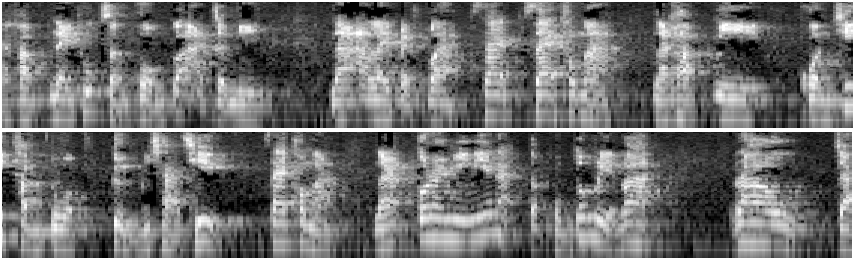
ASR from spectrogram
นะครับ ในทุกสังคมก็อาจจะมีนะอะไรแปลกๆแทรกแทรกเข้ามานะครับ มีคนที่ทำตัวกึ่งวิชาชีพแทรกเข้ามานะกรณีนี้นะแต่ผมต้องเรียนว่าเราจะ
